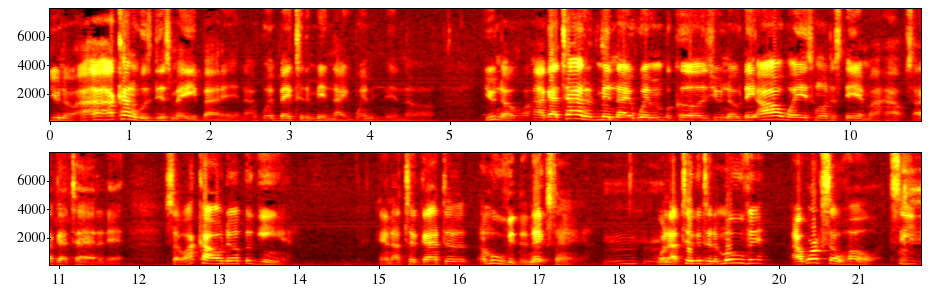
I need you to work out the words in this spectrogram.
you know, I, I kind of was dismayed by that. I went back to the Midnight Women, and uh, you know, I got tired of Midnight Women because you know they always want to stay at my house. I got tired of that, so I called up again, and I took out to a movie the next time. Mm-hmm. When I took it to the movie, I worked so hard. See,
